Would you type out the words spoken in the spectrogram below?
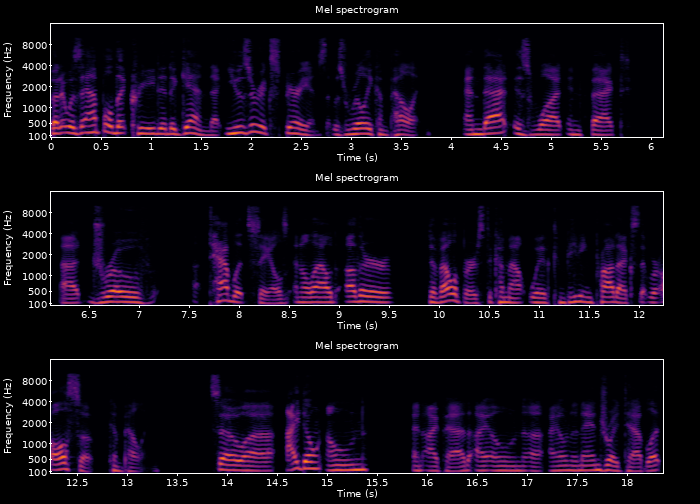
But it was Apple that created again that user experience that was really compelling. And that is what, in fact, uh, drove tablet sales and allowed other developers to come out with competing products that were also compelling. So, uh, I don't own an iPad. I own, uh, I own an Android tablet,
